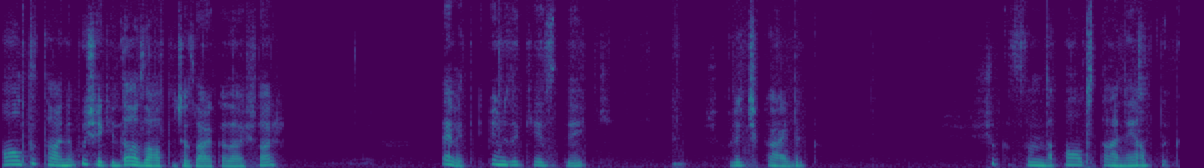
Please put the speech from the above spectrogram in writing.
6 tane bu şekilde azaltacağız arkadaşlar. Evet ipimizi kestik. Şöyle çıkardık. Şu kısımda 6 tane yaptık.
